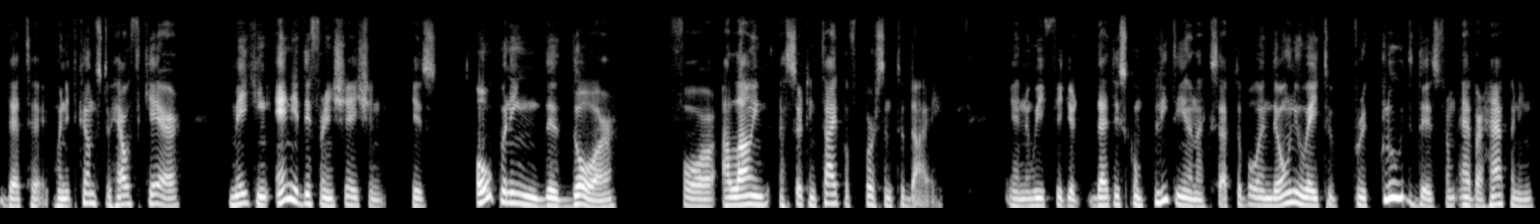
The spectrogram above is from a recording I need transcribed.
that uh, when it comes to healthcare, making any differentiation is opening the door for allowing a certain type of person to die. And we figured that is completely unacceptable. And the only way to preclude this from ever happening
